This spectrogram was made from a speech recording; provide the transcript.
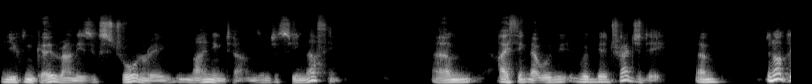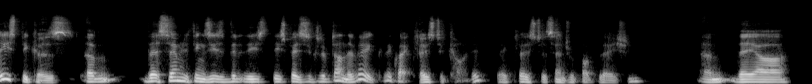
And you can go around these extraordinary mining towns and just see nothing. Um, I think that would be, would be a tragedy. Um, not least because um, there's so many things these, these, these places could have done. They're very they're quite close to Cardiff. They're close to a central population. Um, they are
